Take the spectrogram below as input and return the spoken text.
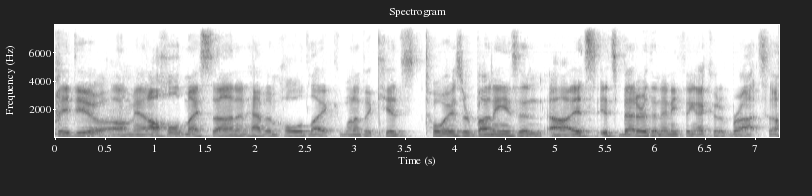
They do. Oh man, I'll hold my son and have him hold like one of the kids' toys or bunnies, and uh, it's it's better than anything I could have brought. So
